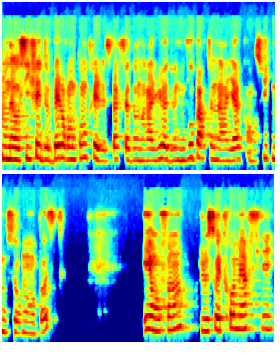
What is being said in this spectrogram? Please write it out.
On a aussi fait de belles rencontres et j'espère que ça donnera lieu à de nouveaux partenariats quand ensuite nous serons en poste. Et enfin, je souhaite remercier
